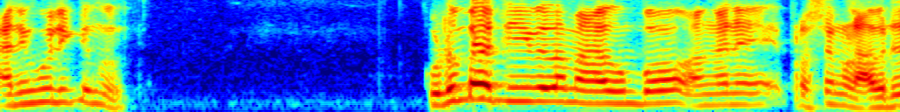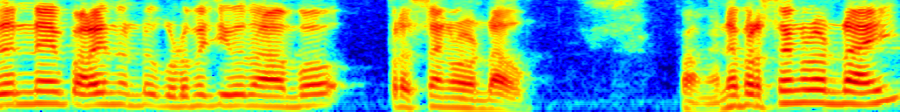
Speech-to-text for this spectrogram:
അനുകൂലിക്കുന്നു കുടുംബ ജീവിതമാകുമ്പോൾ അങ്ങനെ പ്രശ്നങ്ങൾ അവർ തന്നെ പറയുന്നുണ്ട് കുടുംബജീവിതമാകുമ്പോൾ പ്രശ്നങ്ങൾ ഉണ്ടാവും അപ്പം അങ്ങനെ പ്രശ്നങ്ങളുണ്ടായി.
